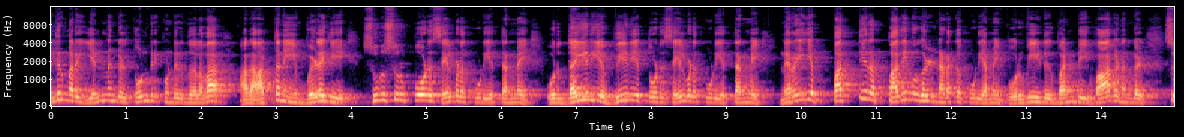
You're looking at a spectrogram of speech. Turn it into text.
எதிர்மறை எண்ணங்கள் தோன்றி கொண்டிருந்ததல்லவா அதை அத்தனையும் விலகி சுறுசுறுப்போடு செயல்படக்கூடிய தன்மை ஒரு தைரிய வீரியத்தோடு செயல்படக்கூடிய தன்மை நிறைய பத்திர பதிவுகள் நடக்கக்கூடிய அமைப்பு ஒரு வீடு வண்டி வாகனங்கள். ஸோ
